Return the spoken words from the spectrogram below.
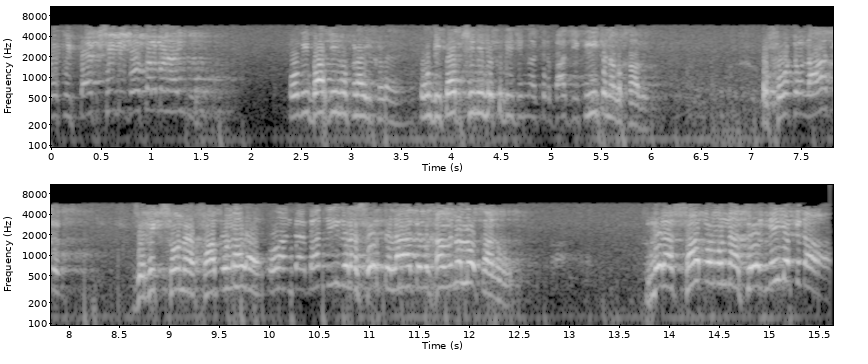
کوئی پیپسی کی بوتل بنائی وہ بھی باجی نو فرائی کھڑا ہے۔ ان کی پیپسی نہیں وکتی جنہ چر باجی پی کے نہ وکھاوے۔ وہ فوٹو لا کے جب ایک سونا سب لا رہا ہے، وہ آتا ہے، باجی ذرا سر تے لا کے وکھاوے نا لوگوں میرا سب ہونا چیر نہیں وکتا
